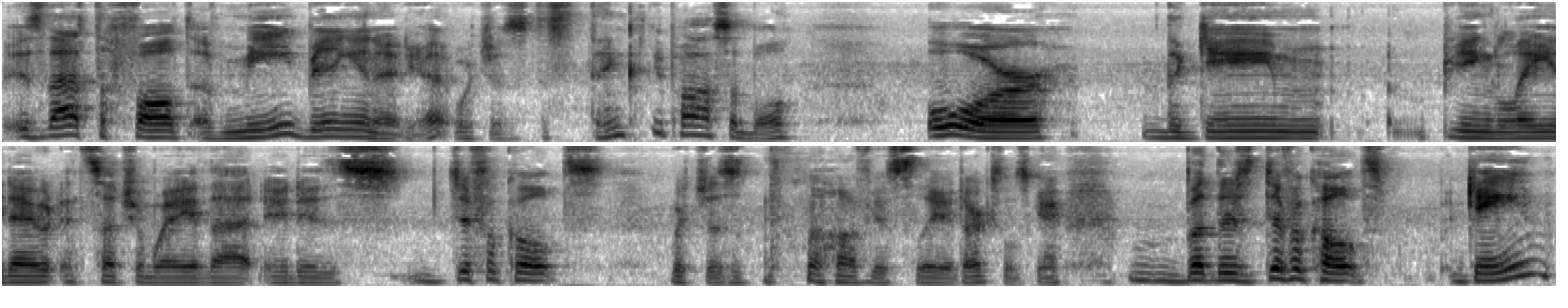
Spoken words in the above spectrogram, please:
is that the fault of me being an idiot, which is distinctly possible, or the game being laid out in such a way that it is difficult, which is obviously a Dark Souls game, but there's difficult game,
